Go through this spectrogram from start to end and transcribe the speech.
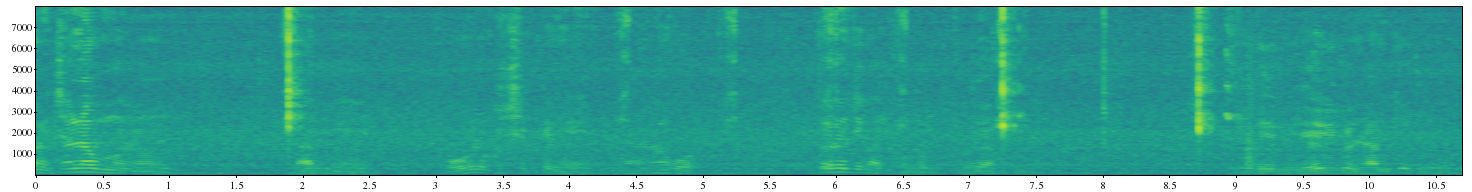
이 우라를 잘라보면은 나중에 오일로크 칠 때에 안하고 떨어져가지고 머리 아픕니다. 내 여유를 남겨주는 거.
